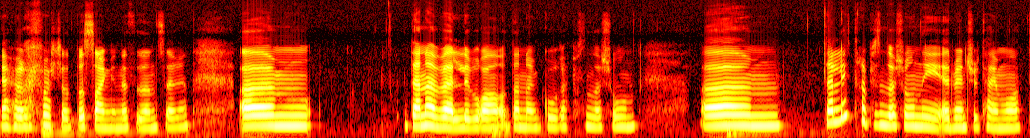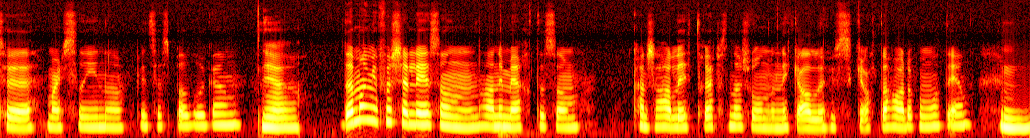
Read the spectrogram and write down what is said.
jeg hører fortsatt på sangene til den serien. Um, den er veldig bra, og den har god representasjon. Um, det er litt representasjon i Adventure Time også, til Marceline og Prinsesse Bubblegum. Yeah. Det er mange forskjellige sånn animerte som kanskje har litt representasjon, men ikke alle husker at de har det på en måte igjen. Mm.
